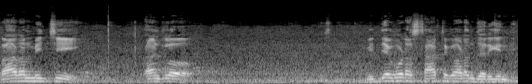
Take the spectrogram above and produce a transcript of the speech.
ప్రారంభించి దాంట్లో విద్య కూడా స్టార్ట్ కావడం జరిగింది.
